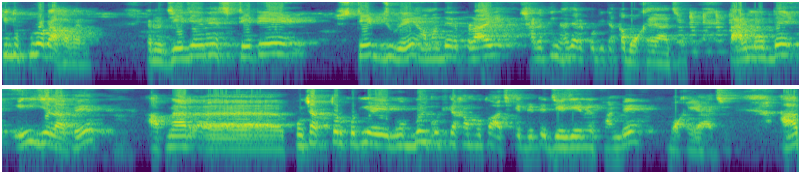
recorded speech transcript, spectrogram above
কিন্তু পুরোটা হবে না। কেন জে জে এম স্টেটে স্টেট জুড়ে আমাদের প্রায় সাড়ে তিন হাজার কোটি টাকা বকেয়া আছে। তার মধ্যে এই জেলাতে আপনার পঁচাত্তর কোটি, এই নব্বই কোটি টাকার মতো আজকের ডেটে জে জে এম এর ফান্ডে বকেয়া আছে। আর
